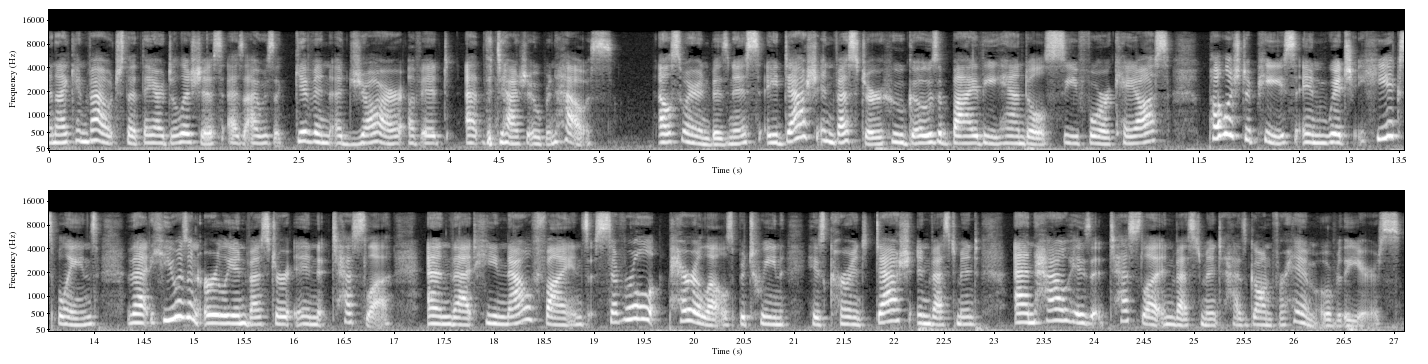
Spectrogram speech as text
And I can vouch that they are delicious as I was given a jar of it at the Dash open house. Elsewhere in business, a Dash investor who goes by the handle C4 Chaos published a piece in which he explains that he was an early investor in Tesla and that he now finds several parallels between his current Dash investment and how his Tesla investment has gone for him over the years.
